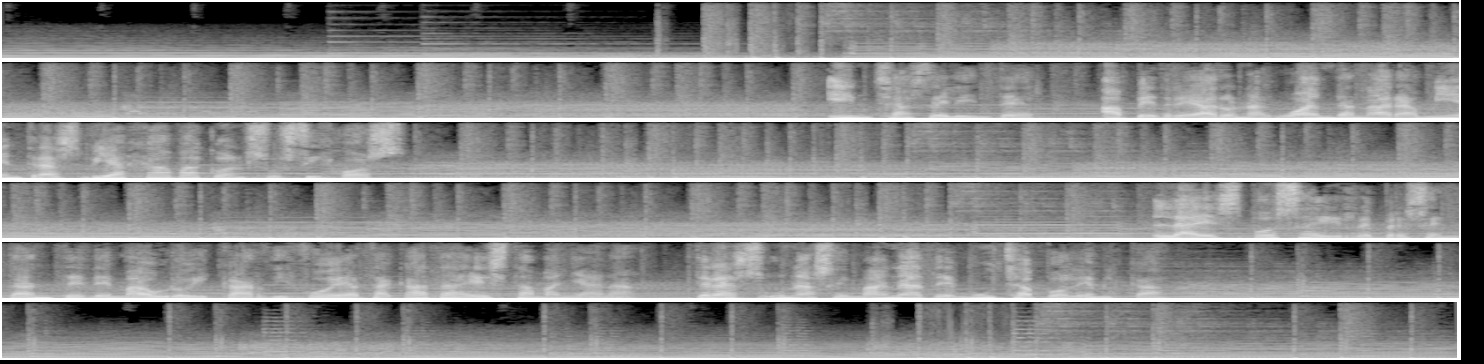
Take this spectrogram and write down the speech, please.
Hinchas del Inter, apedrearon a Wanda Nara mientras viajaba con sus hijos. La esposa y representante de Mauro Icardi fue atacada esta mañana, tras una semana de mucha polémica.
